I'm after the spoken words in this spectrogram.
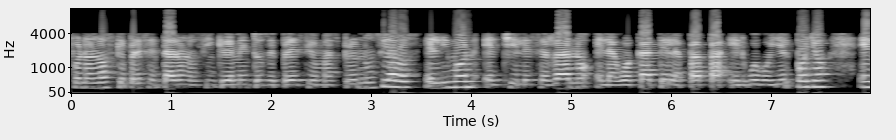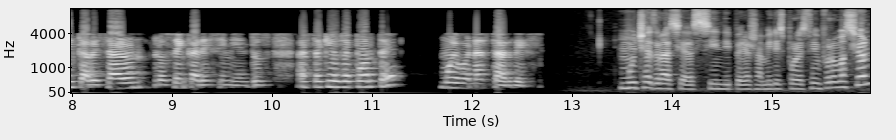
fueron los que presentaron los incrementos de precio más pronunciados. El limón, el chile serrano, el aguacate, la papa, el huevo y el pollo encabezaron los encarecimientos. Hasta aquí el reporte. Muy buenas tardes. Muchas gracias, Cindy Pérez Ramírez, por esta información.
